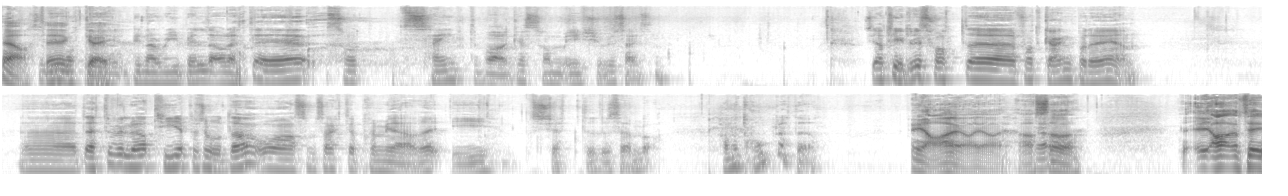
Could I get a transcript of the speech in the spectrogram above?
ja, Så det de er måtte gøy. begynne å rebuilde. Og dette er så seint tilbake som i 2016. Så jeg har tydeligvis fått, uh, fått gang på det igjen. Uh, dette vil være ti episoder, og har som sagt premiere i 6. desember. Har vi tro på dette? Ja, ja, ja. Altså ja, altså,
